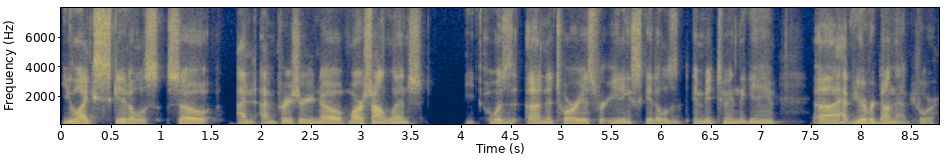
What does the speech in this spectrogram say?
you like Skittles. So I'm, I'm pretty sure you know Marshawn Lynch was uh, notorious for eating Skittles in between the game. Uh, have you ever done that before?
